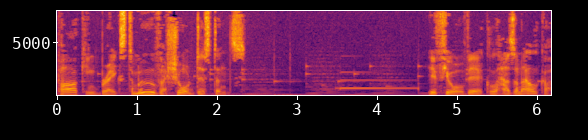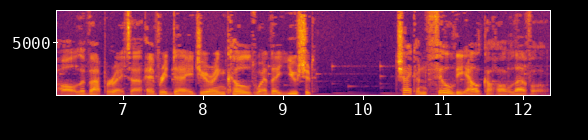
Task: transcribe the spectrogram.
parking brakes to move a short distance. If your vehicle has an alcohol evaporator every day during cold weather you should check and fill the alcohol level.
